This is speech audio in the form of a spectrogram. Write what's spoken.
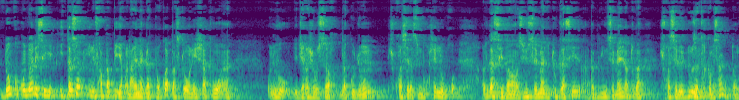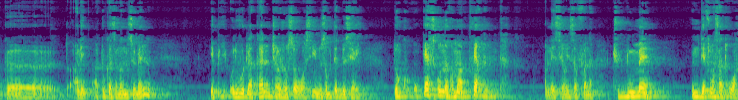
Donc, on doit l'essayer. De toute façon, il ne fera pas pire. On n'a rien à perdre. Pourquoi? Parce qu'on est chapeau 1 au niveau du tirage au sort de la Coupe du Monde. Je crois que c'est la semaine prochaine. En tout cas, c'est dans une semaine, tout cassé, un peu plus d'une semaine. En tout cas, je crois que c'est le 12, un truc comme ça. Donc, euh, allez, à tout casser dans une semaine. Et puis, au niveau de la Cannes, tirage au sort aussi, nous sommes tête de série. Donc, qu'est-ce qu'on a vraiment à perdre? En essayant Issa Fofana Tu nous mets une défense à 3,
